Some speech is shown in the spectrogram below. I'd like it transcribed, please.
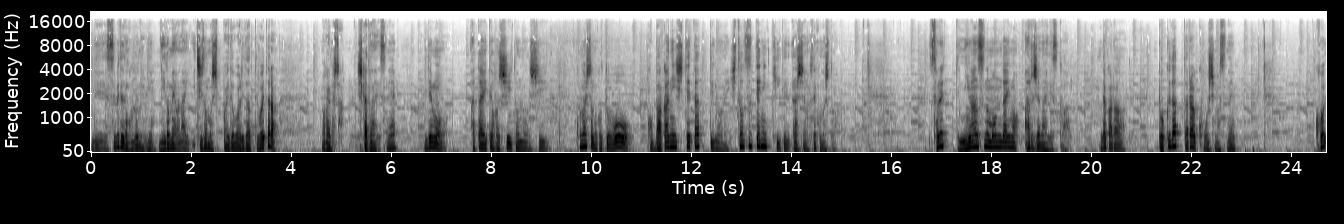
で全てのことにね2度目はない一度の失敗で終わりだって言われたら分かりました仕方ないですねでも与えてほしいと思うしこの人のことをこうバカにしてたっていうのをね人づてに聞いてらっしゃるんですねこの人は。それってニュアンスの問題もあるじゃないですか。だから僕だったらこうしますね。こ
